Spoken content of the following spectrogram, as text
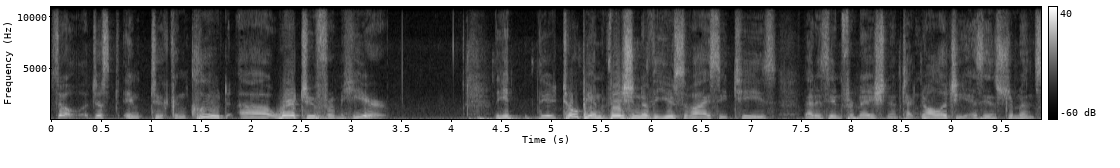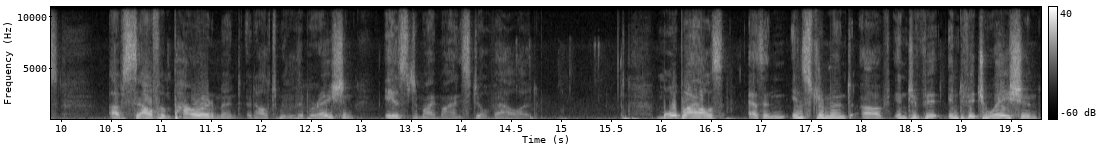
so just in, to conclude, uh, where to from here? The, the utopian vision of the use of ICTs, that is information and technology as instruments of self-empowerment and ultimately liberation, is to my mind still valid mobiles as an instrument of indivi individuation,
